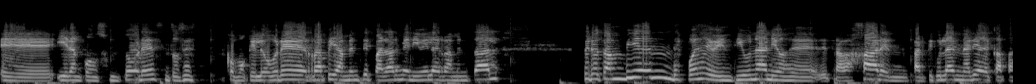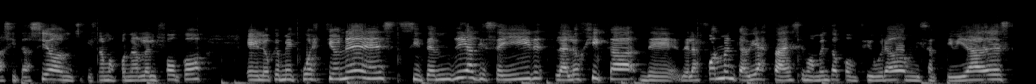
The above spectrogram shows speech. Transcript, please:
eh, y eran consultores, entonces como que logré rápidamente pararme a nivel herramental pero también después de 21 años de, de, trabajar, en particular en área de capacitación, si quisiéramos ponerle el foco, eh, lo que me cuestioné es si tendría que seguir la lógica de, la forma en que había hasta ese momento configurado mis actividades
